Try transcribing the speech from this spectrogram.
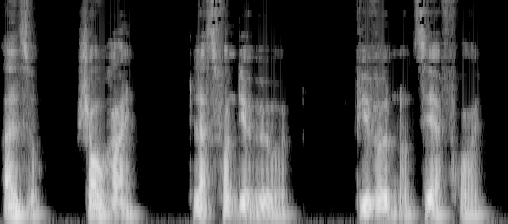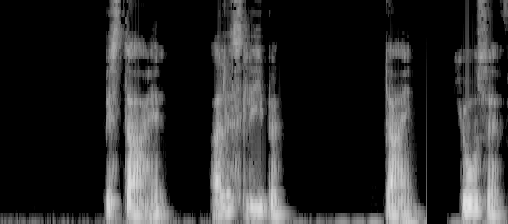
Also, schau rein, lass von dir hören wir würden uns sehr freuen. Bis dahin, Alles Liebe. Dein Josef.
